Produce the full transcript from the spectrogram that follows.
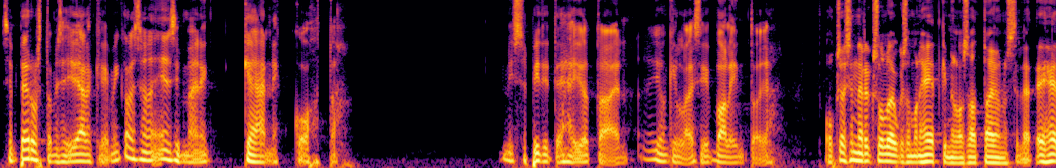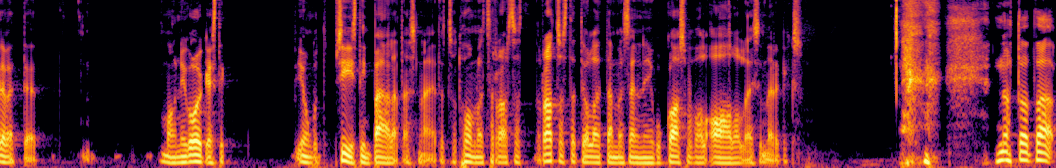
sen perustamisen jälkeen, mikä oli sellainen ensimmäinen käännekohta, missä piti tehdä jotain, jonkinlaisia valintoja? Onko esimerkiksi ollut joku sellainen hetki, milloin sä oot tajunnut silleen, että ei helvetti, että mä oon niin oikeasti jonkun siistin päällä tässä näin, että sä oot huomannut, että sä ratsastat, ratsastat jollain tämmöisellä niin kasvavalla aallolla esimerkiksi? no tota,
